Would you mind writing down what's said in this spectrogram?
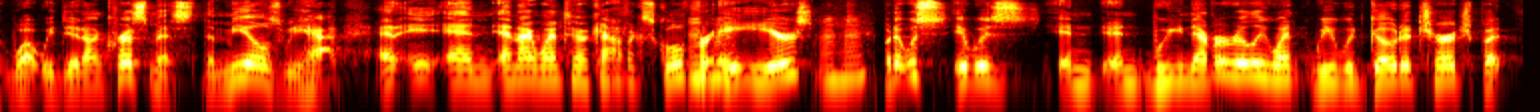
what we did on Christmas, the meals we had, and and and I went to a Catholic school for mm-hmm. eight years. Mm-hmm. But it was it was and and we never really went. We would go to church, but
